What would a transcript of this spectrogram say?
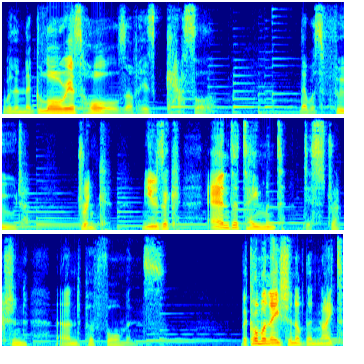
within the glorious halls of his castle. There was food, drink, music, entertainment, distraction, and performance. The culmination of the night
